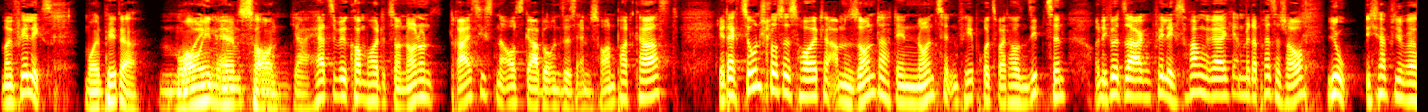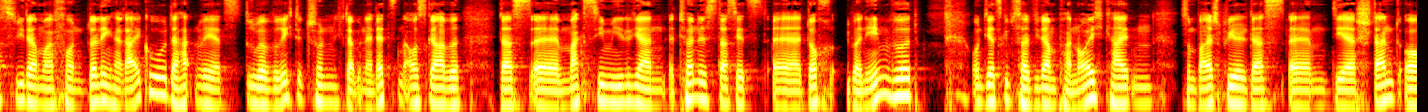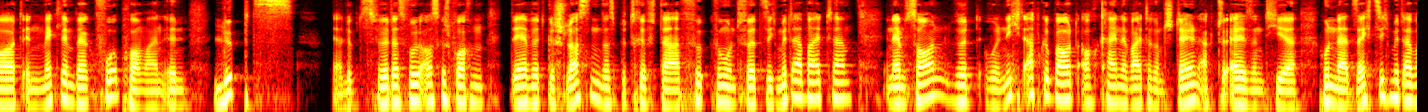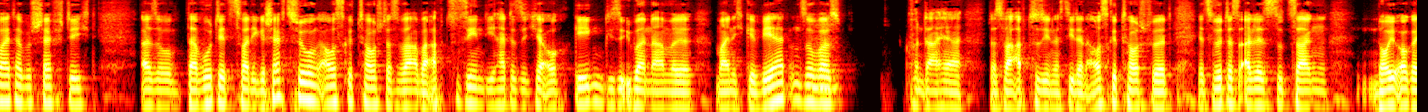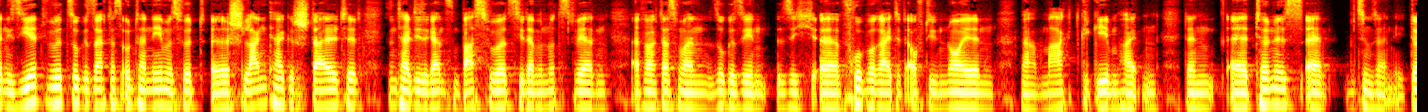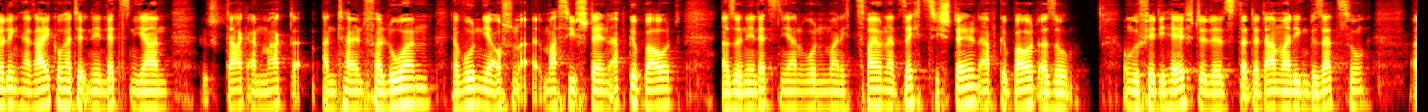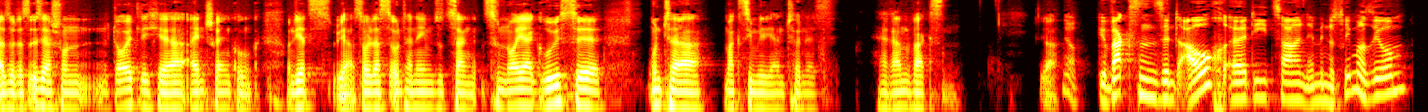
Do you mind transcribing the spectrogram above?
Moin Felix. Moin Peter. Moin Emson. Ja, herzlich willkommen heute zur 39. Ausgabe unseres Emson Podcast. Redaktionsschluss ist heute am Sonntag, den 19. Februar 2017 und ich würde sagen, Felix, fangen wir gleich an mit der Presseschau. Jo, ich habe hier was wieder mal von Dölling Hereiko, da hatten wir jetzt drüber berichtet schon, ich glaube in der letzten Ausgabe, dass äh, Maximilian Tönnis das jetzt äh, doch übernehmen wird. Und jetzt gibt's halt wieder ein paar Neuigkeiten, zum Beispiel, dass ähm, der Standort in Mecklenburg-Vorpommern in Lübz ja, Lübz wird das wohl ausgesprochen, der wird geschlossen, das betrifft da 45 Mitarbeiter. In Emshorn wird wohl nicht abgebaut, auch keine weiteren Stellen. Aktuell sind hier 160 Mitarbeiter beschäftigt. Also da wurde jetzt zwar die Geschäftsführung ausgetauscht, das war aber abzusehen, die hatte sich ja auch gegen diese Übernahme, meine ich, gewehrt und sowas. Mhm. Von daher, das war abzusehen, dass die dann ausgetauscht wird. Jetzt wird das alles sozusagen neu organisiert, wird so gesagt, das Unternehmen. Es wird äh, schlanker gestaltet, sind halt diese ganzen Buzzwords, die da benutzt werden. Einfach, dass man so gesehen sich äh, vorbereitet auf die neuen ja, Marktgegebenheiten. Denn äh, Tönnis, äh, beziehungsweise nee, Dölling Hereiko hatte in den letzten Jahren stark an Marktanteilen verloren. Da wurden ja auch schon massiv Stellen abgebaut. Also in den letzten Jahren wurden, meine ich, 260 Stellen abgebaut, also ungefähr die Hälfte des, der damaligen Besatzung. Also das ist ja schon eine deutliche Einschränkung. Und jetzt ja, soll das Unternehmen sozusagen zu neuer Größe unter Maximilian Tönnes heranwachsen. Ja. ja. Gewachsen sind auch äh, die Zahlen im Industriemuseum.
